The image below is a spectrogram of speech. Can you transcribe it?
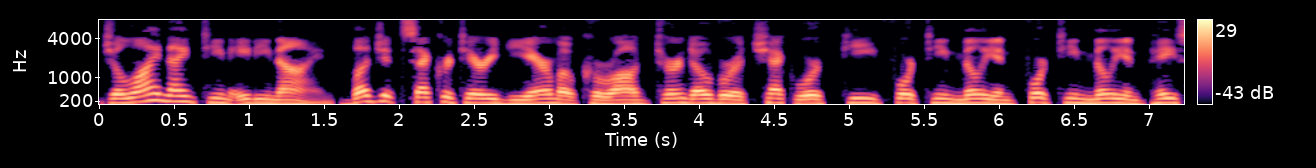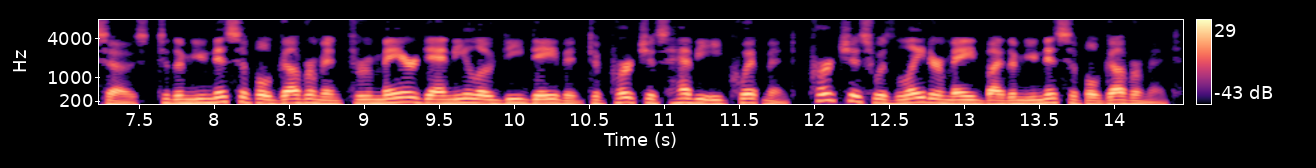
July 1989, Budget Secretary Guillermo Carague turned over a check worth P 14 million, 14 million pesos to the municipal government through Mayor Danilo D. David to purchase heavy equipment. Purchase was later made by the municipal government.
